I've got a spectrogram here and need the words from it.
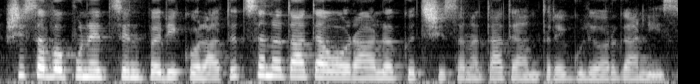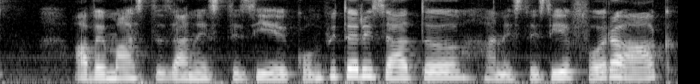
și să vă puneți în pericol atât sănătatea orală cât și sănătatea întregului organism. Avem astăzi anestezie computerizată, anestezie fără ac,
